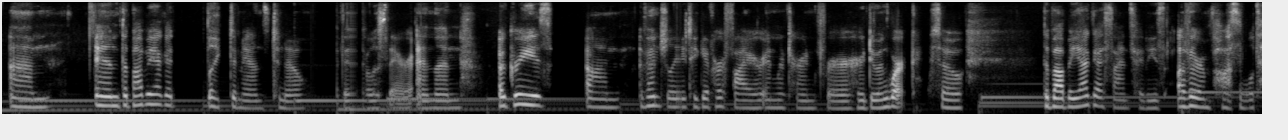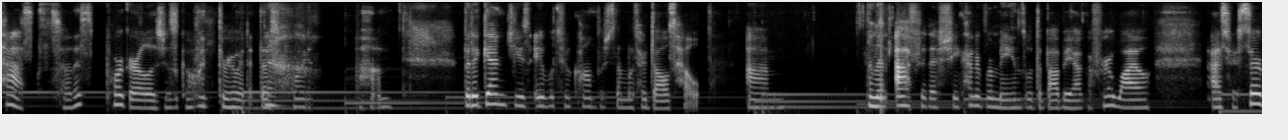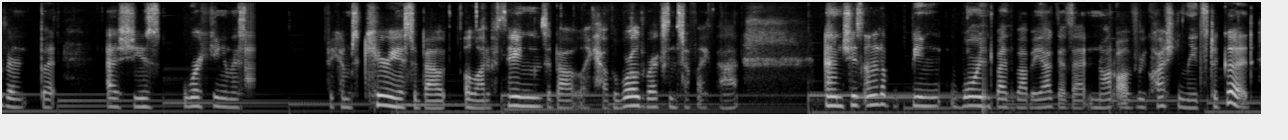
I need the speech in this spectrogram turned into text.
Um, and the Baba Yaga like demands to know that girl is there, and then agrees um, eventually to give her fire in return for her doing work. So the Baba Yaga assigns her these other impossible tasks. So this poor girl is just going through it at this point. Um, but again, she is able to accomplish them with her doll's help. Um, and then after this, she kind of remains with the Baba Yaga for a while as her servant. But as she's working in this, becomes curious about a lot of things about like how the world works and stuff like that. And she's ended up being warned by the Baba Yaga that not every question leads to good.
